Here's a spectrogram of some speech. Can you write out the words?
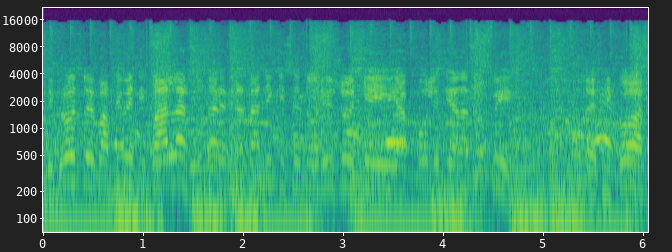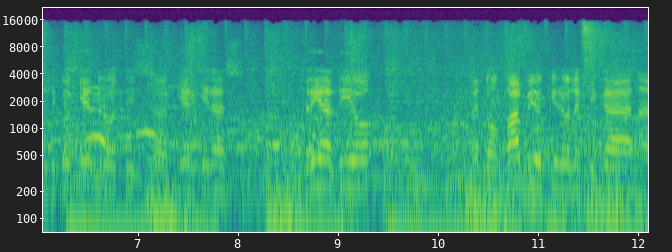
Στην πρώτη του επαφή με την μπάλα, σούταρε δυνατά, νίκησε το Ρίζο και η απόλυτη ανατροπή. Το Εθνικό Αθλητικό Κέντρο της Κέρκυρας 3-2 με τον Φάμπιο κυριολεκτικά να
